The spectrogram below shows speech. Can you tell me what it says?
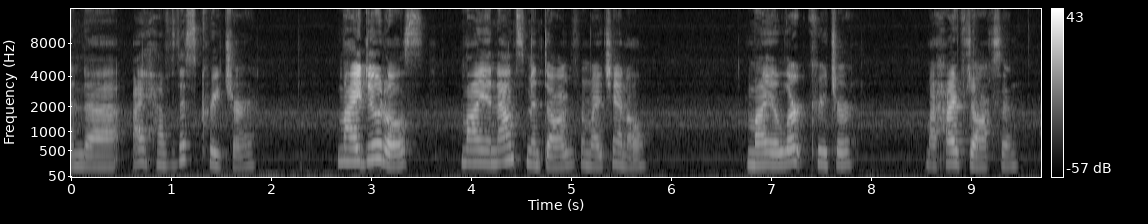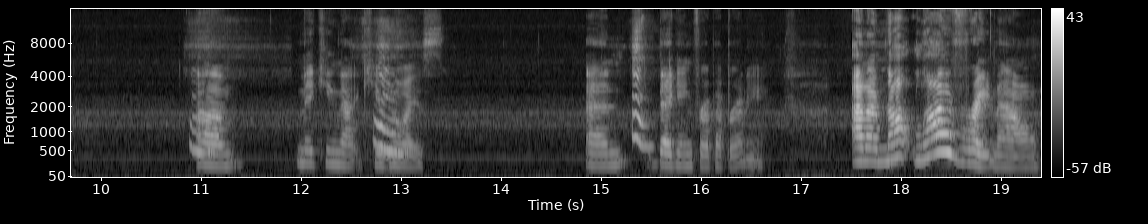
And uh, I have this creature, my Doodles, my announcement dog for my channel, my alert creature, my hype dachshund, um, making that cute noise. And begging for a pepperoni. And I'm not live right now,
